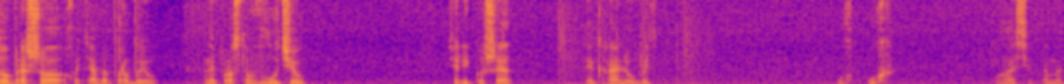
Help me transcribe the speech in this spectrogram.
Добре, що хоча б пробив, а не просто влучив. Чи рікошет, як гра любить. Пух-пух. Пугасиками.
